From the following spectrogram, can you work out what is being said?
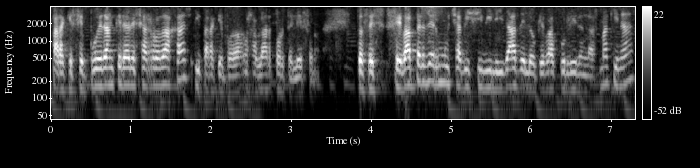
para que se puedan crear esas rodajas y para que podamos hablar por teléfono. Entonces, se va a perder mucha visibilidad de lo que va a ocurrir en las máquinas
